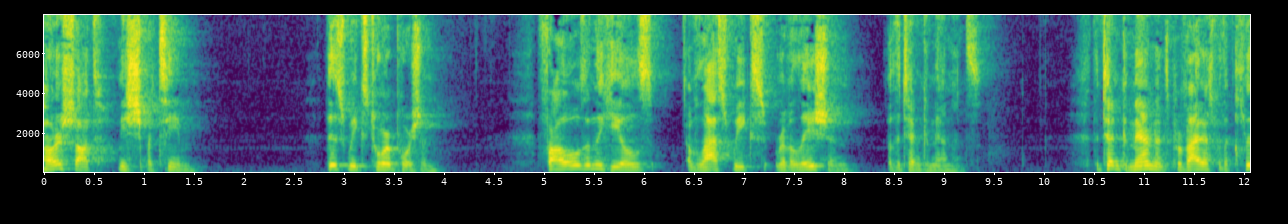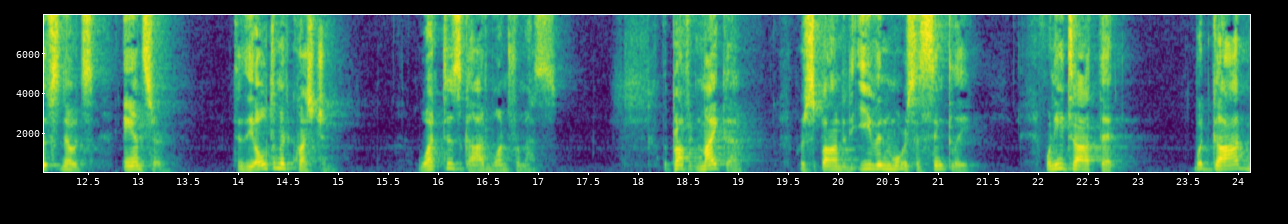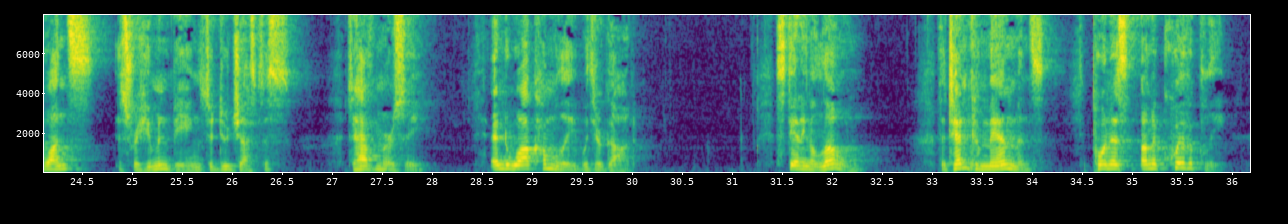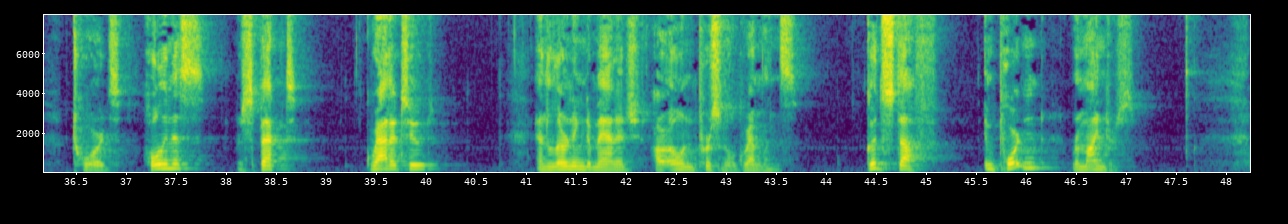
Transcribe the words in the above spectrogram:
Parashat Mishpatim, this week's Torah portion, follows on the heels of last week's revelation of the Ten Commandments. The Ten Commandments provide us with a Cliff's Notes answer to the ultimate question what does God want from us? The prophet Micah responded even more succinctly when he taught that what God wants is for human beings to do justice, to have mercy, and to walk humbly with your God. Standing alone, the Ten Commandments point us unequivocally towards holiness, respect, gratitude, and learning to manage our own personal gremlins. Good stuff, important reminders.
